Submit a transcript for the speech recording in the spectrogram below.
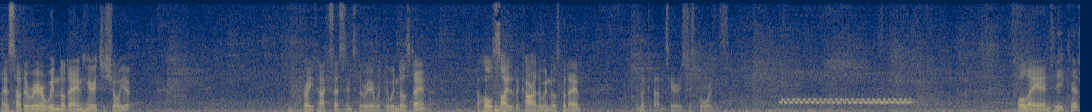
I just have the rear window down here to show you. Great access into the rear with the windows down. The whole side of the car, the windows go down. Look at that interior, it's just gorgeous. Full AMG kit.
